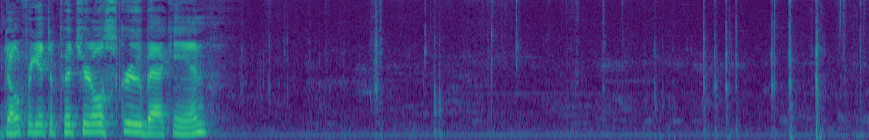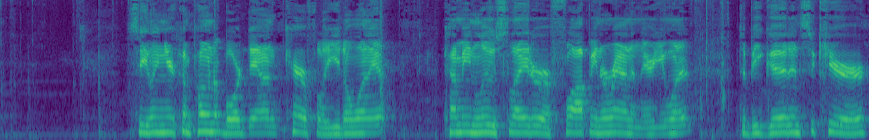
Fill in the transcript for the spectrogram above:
Don't forget to put your little screw back in. Sealing your component board down carefully. You don't want it coming loose later or flopping around in there. You want it to be good and secure.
